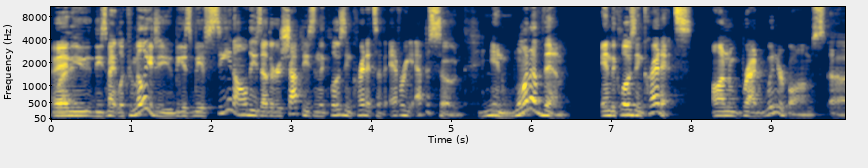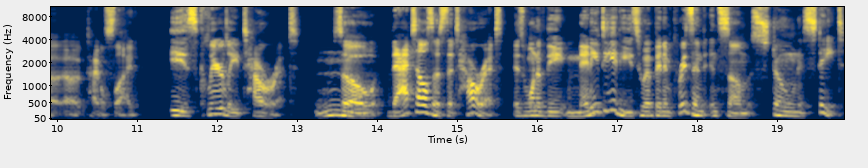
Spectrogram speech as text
And Right. you, these might look familiar to you because we have seen all these other Ushabtis in the closing credits of every episode. And one of them in the closing credits on Brad Winderbaum's uh, uh, title slide is clearly Taweret. Mm. So that tells us that Taweret is one of the many deities who have been imprisoned in some stone state.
